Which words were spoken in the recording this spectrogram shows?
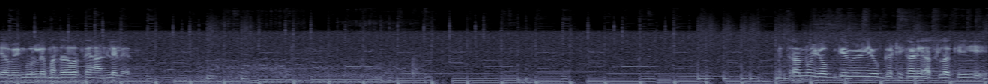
या वेंगुर्ले बंदरावर ते आणलेले आहेत. मित्रांनो योग्य वेळी योग्य ठिकाणी असलं की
